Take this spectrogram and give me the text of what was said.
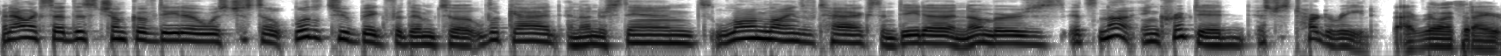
And Alex said this chunk of data was just a little too big for them to look at and understand. Long lines of text and data and numbers. It's not encrypted, it's just hard to read. I realized that I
